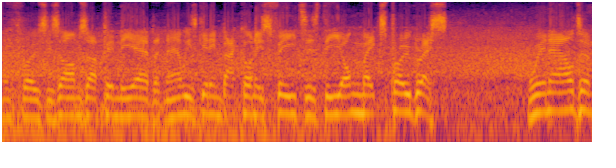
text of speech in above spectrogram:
He throws his arms up in the air, but now he's getting back on his feet as De Jong makes progress. Wijnaldum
